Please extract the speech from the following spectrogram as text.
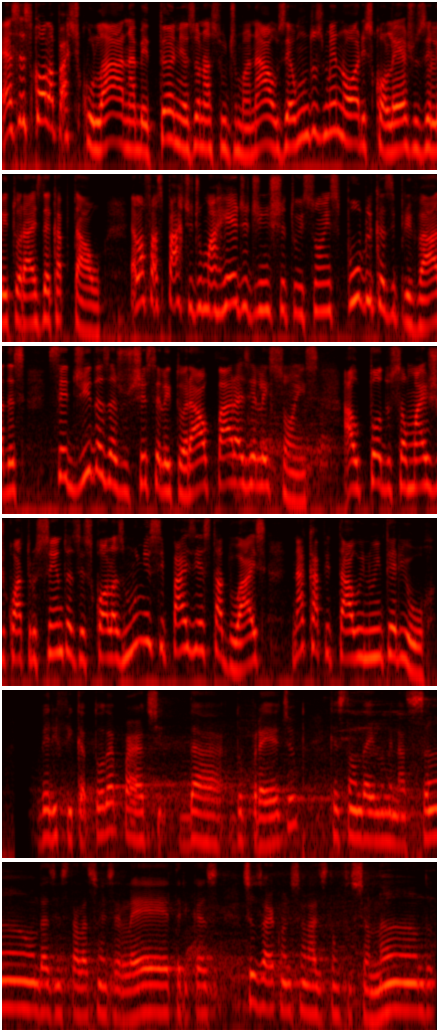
Essa escola particular, na Betânia, Zona Sul de Manaus, é um dos menores colégios eleitorais da capital. Ela faz parte de uma rede de instituições públicas e privadas cedidas à Justiça Eleitoral para as eleições. Ao todo, são mais de 400 escolas municipais e estaduais na capital e no interior verifica toda a parte da, do prédio, questão da iluminação, das instalações elétricas, se os ar-condicionados estão funcionando,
